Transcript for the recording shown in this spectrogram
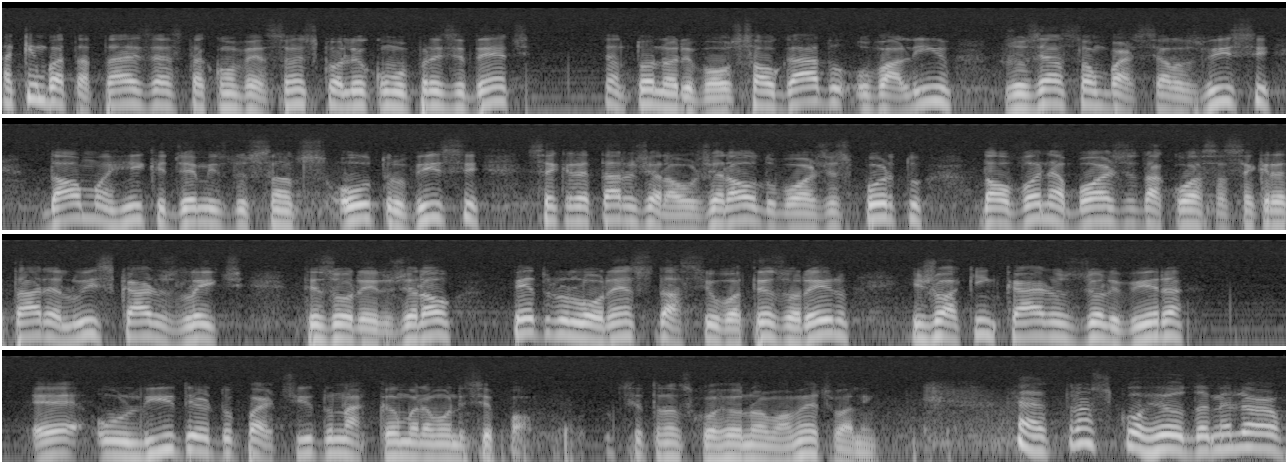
Aqui em Batatais, esta convenção escolheu como presidente Antônio Orival Salgado, o Valinho, José São Barcelos, vice, Dalma Henrique James dos Santos, outro vice, secretário-geral, Geraldo Borges Porto, Dalvânia Borges da Costa, secretária, Luiz Carlos Leite, tesoureiro-geral, Pedro Lourenço da Silva, tesoureiro, e Joaquim Carlos de Oliveira é o líder do partido na Câmara Municipal. Se transcorreu normalmente, Valinho? É, transcorreu da melhor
